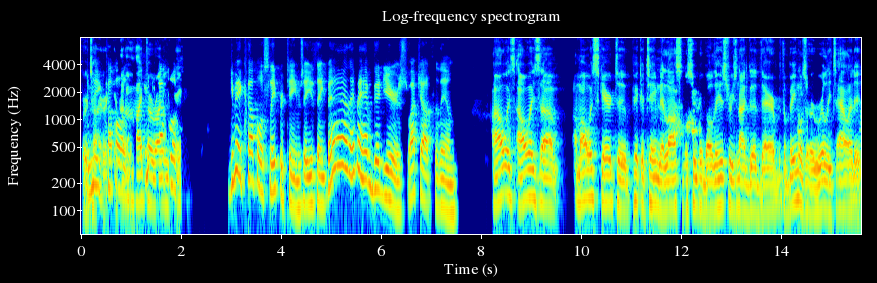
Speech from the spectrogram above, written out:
for Tyreek. I don't like their running game. Give me a couple of sleeper teams that you think, eh, they may have good years. Watch out for them. I always, I always, um, I'm always scared to pick a team that lost in the Super Bowl. The history's not good there, but the Bengals are really talented.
